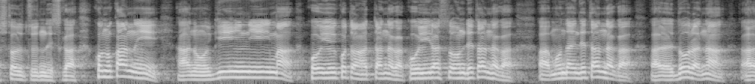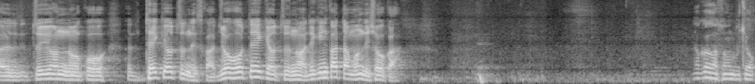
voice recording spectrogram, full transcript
しとるつんですがこの間にあの議員に、まあ、こういうことがあったんだがこういうイラストが出たんだが問題に出たんだがどうらな14のこう提供っつうんですか情報提供っつうのはできんかったもんでしょうか？中川総務部長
